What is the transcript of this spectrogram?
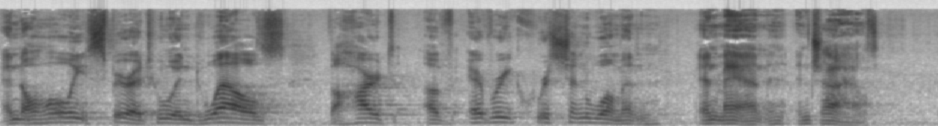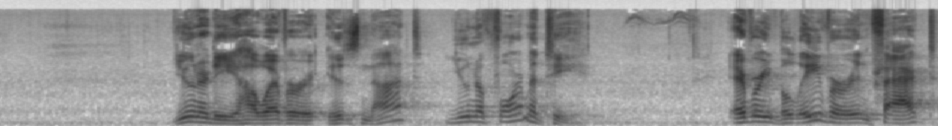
and the Holy Spirit who indwells the heart of every Christian woman and man and child. Unity, however, is not uniformity. Every believer, in fact,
